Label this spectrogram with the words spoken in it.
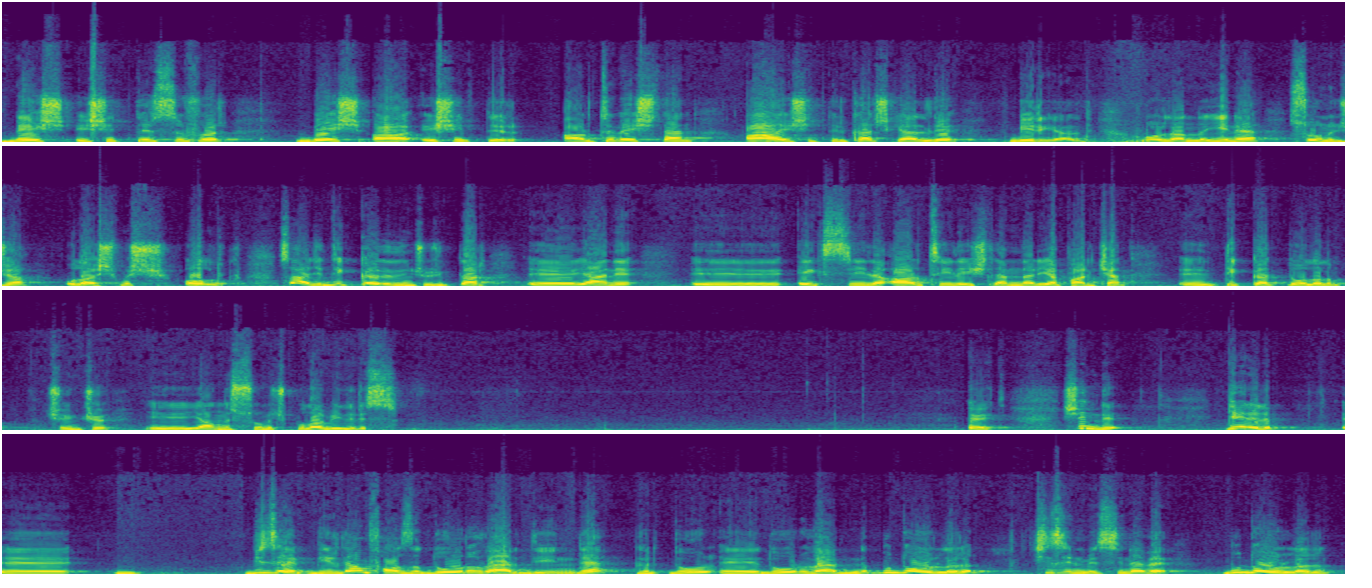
5 eşittir 0. 5a eşittir artı 5'ten a eşittir kaç geldi? 1 geldi. Buradan da yine sonuca ulaşmış olduk. Sadece dikkat edin çocuklar. Ee, yani e, eksi ile artı ile işlemler yaparken e, dikkatli olalım. Çünkü e, yanlış sonuç bulabiliriz. Evet. Şimdi gelelim e, bize birden fazla doğru verdiğinde doğru, e, doğru verdiğinde bu doğruların çizilmesine ve bu doğruların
